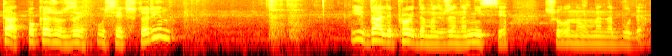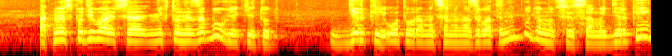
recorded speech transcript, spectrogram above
Так, покажу з усіх сторін. І далі пройдемось вже на місці, що воно у мене буде. Так, ну я сподіваюся, ніхто не забув, які тут дірки. Отворами це ми називати не будемо. Це саме дірки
